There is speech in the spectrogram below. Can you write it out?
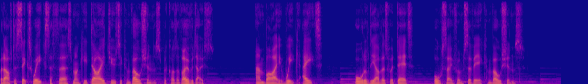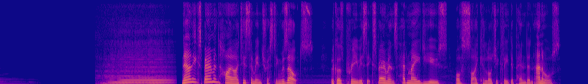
but after six weeks, the first monkey died due to convulsions because of overdose. And by week 8, all of the others were dead, also from severe convulsions. Now, the experiment highlighted some interesting results because previous experiments had made use of psychologically dependent animals,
